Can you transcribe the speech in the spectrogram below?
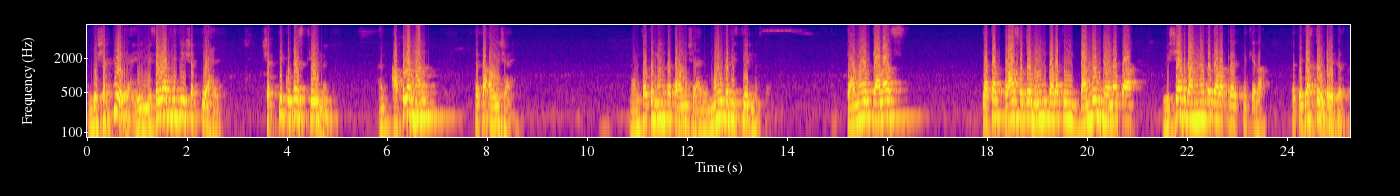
म्हणजे शक्ती येते ही निसर्गातली जी शक्ती आहे शक्ती कुठे स्थिर नाही. आणि आपलं मन त्याचा अंश आहे. माणसाचं मन त्याचा अंश आहे आणि मन कधी स्थिर नसतं. त्यामुळे त्याला त्याचा त्रास होतो म्हणून त्याला तुम्ही बांधून ठेवण्याचा विषयात बांधण्याचा त्याला प्रयत्न केला तर ते जास्त उद्रेक करतं.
